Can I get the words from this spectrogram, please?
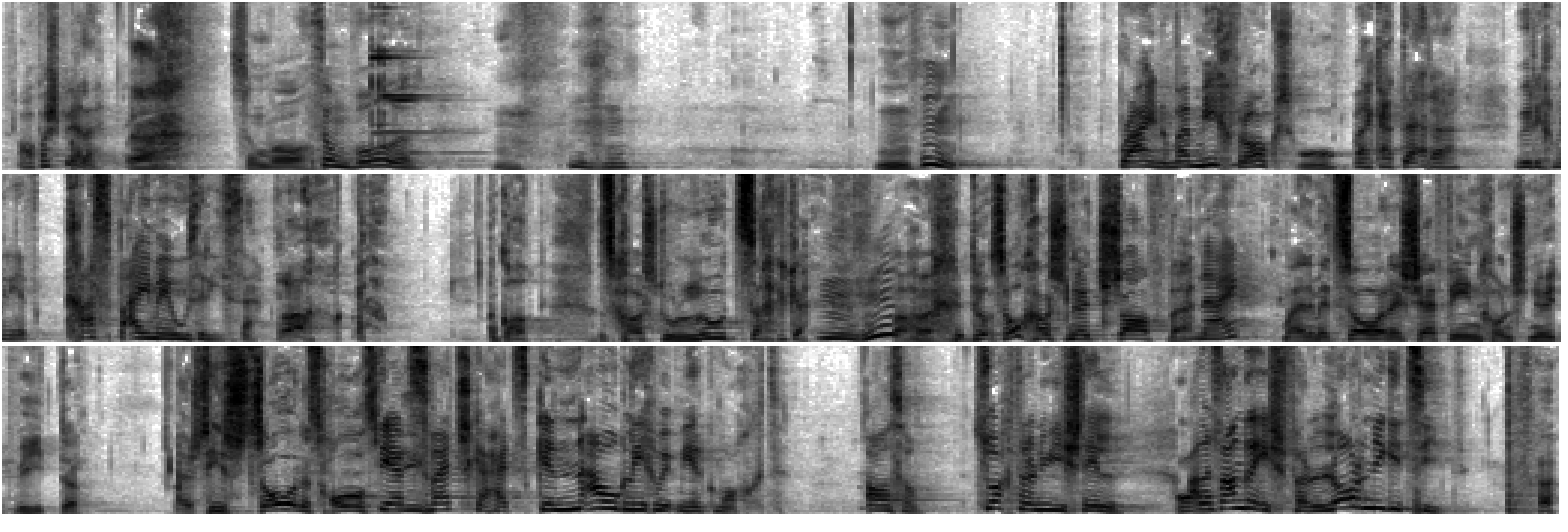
Aber spielen. Ja, zum Wohl. Zum Wohl. Mhm. Mm. Brian, und wenn du mich fragst, wegen dieser, würde ich mir jetzt kein Bein mehr ausreißen. Ach, Gott, das kannst du laut sagen. Aber du, so kannst du nicht arbeiten. Nein. Ich meine, mit so einer Chefin kommst du nicht weiter. Es ist so ein hohes Die Zwetschge hat es genau gleich mit mir gemacht. Also, such dir eine neue Stelle. Alles andere ist verlorene Zeit.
